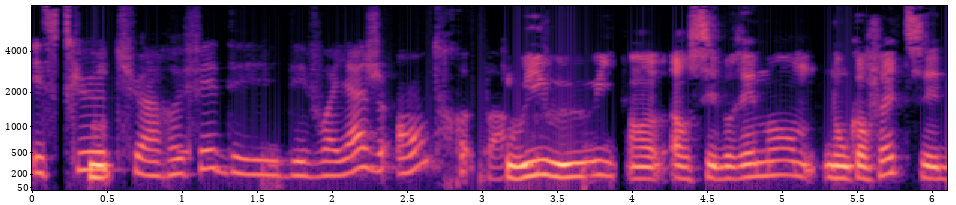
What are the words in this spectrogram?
est-ce que mm. tu as refait des, des voyages entre Oui, oui, oui. Alors c'est vraiment donc en fait c'est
